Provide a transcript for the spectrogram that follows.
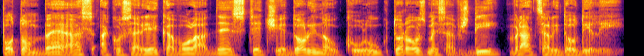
Potom Beas, ako sa rieka volá dnes, tečie dolinou Kulu, ktorou sme sa vždy vracali do Dily.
